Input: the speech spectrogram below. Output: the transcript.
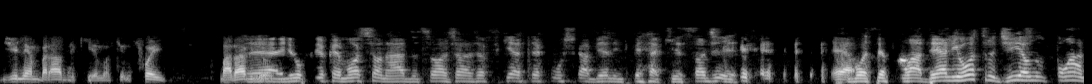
de lembrar daquilo. Aquilo foi maravilhoso. É, eu fico emocionado, só já, já fiquei até com os cabelos em pé aqui, só de é. você falar dela. E outro dia, com uma,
